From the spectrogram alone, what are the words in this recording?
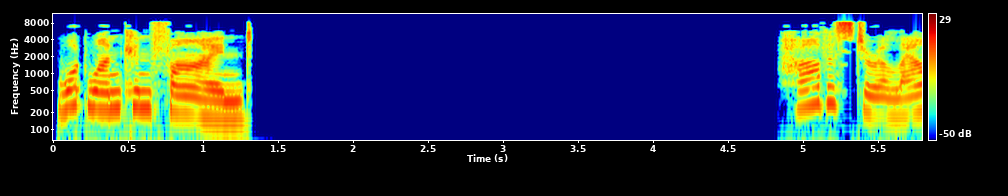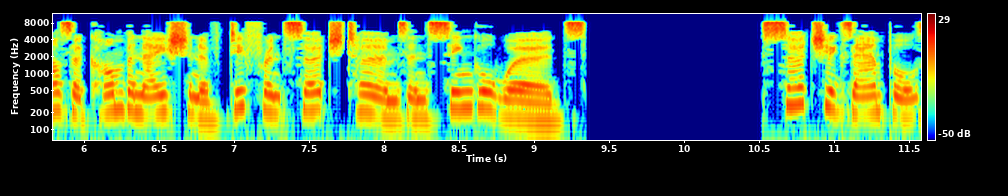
What one can find. Harvester allows a combination of different search terms and single words. Search examples.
